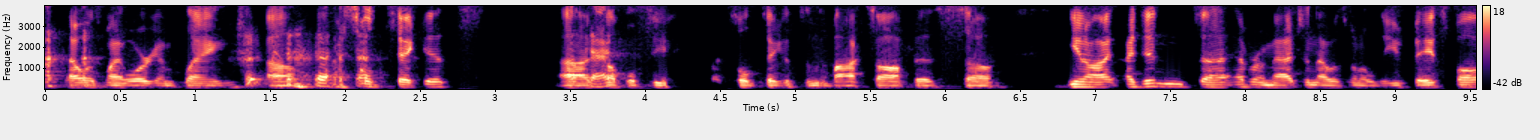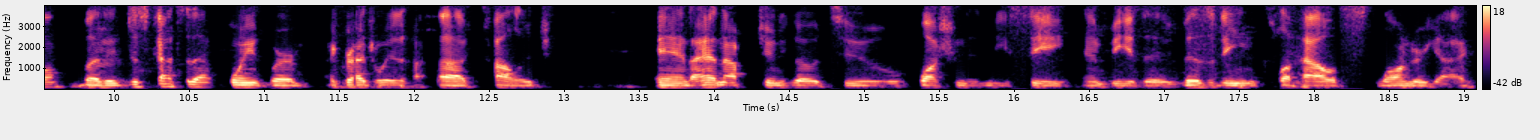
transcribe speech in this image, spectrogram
that was my organ playing. Um, I sold tickets, uh, okay. a couple seats. I sold tickets in the box office. So you know, I, I didn't uh, ever imagine I was going to leave baseball, but it just got to that point where I graduated uh, college and I had an opportunity to go to Washington, D.C. and be the visiting clubhouse laundry guy.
